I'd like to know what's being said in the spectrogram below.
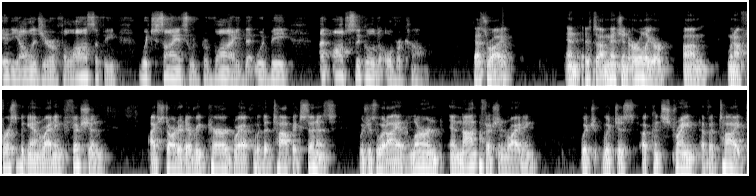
ideology or philosophy which science would provide that would be an obstacle to overcome. That's right. And as I mentioned earlier, um, when I first began writing fiction, I started every paragraph with a topic sentence, which is what I had learned in nonfiction writing, which which is a constraint of a type.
